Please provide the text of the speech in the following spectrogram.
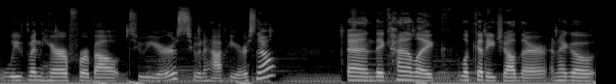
"We've been here for about two years, two and a half years now." And they kind of like look at each other, and I go,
